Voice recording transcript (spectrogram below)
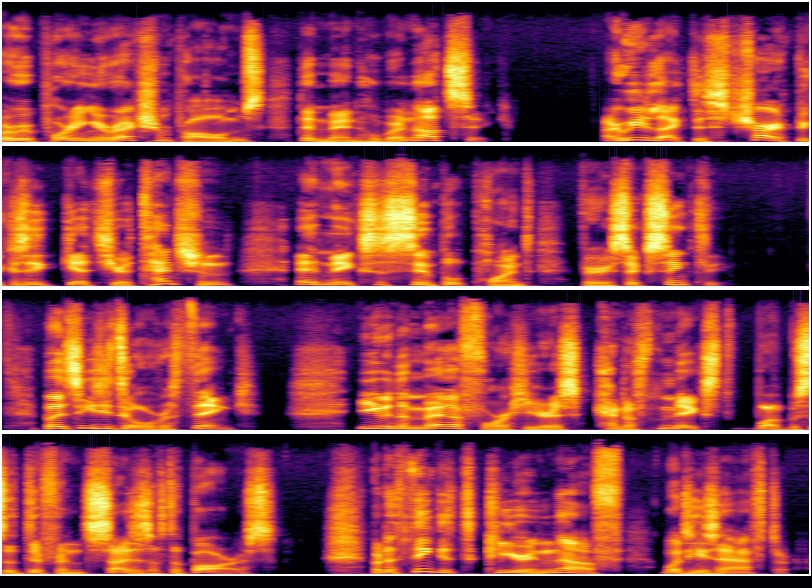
were reporting erection problems than men who were not sick. I really like this chart because it gets your attention and makes a simple point very succinctly. But it's easy to overthink. Even the metaphor here is kind of mixed what with the different sizes of the bars. But I think it's clear enough what he's after.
